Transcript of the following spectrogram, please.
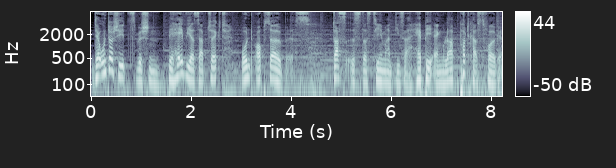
Der Unterschied zwischen Behavior Subject und Observers. Das ist das Thema dieser Happy Angular Podcast Folge.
